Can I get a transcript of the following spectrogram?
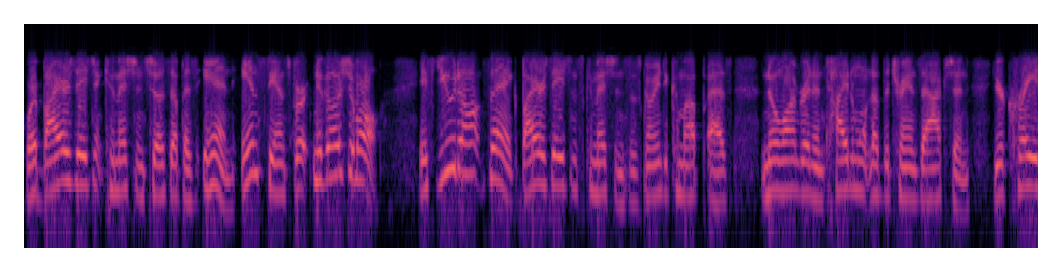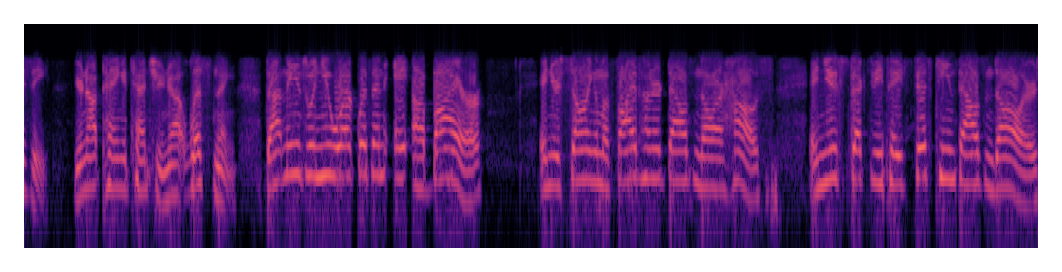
where buyer's agent commission shows up as in. In stands for negotiable. If you don't think buyer's agent's commissions is going to come up as no longer an entitlement of the transaction, you're crazy. You're not paying attention. You're not listening. That means when you work with an, a buyer and you're selling them a $500,000 house and you expect to be paid $15,000,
